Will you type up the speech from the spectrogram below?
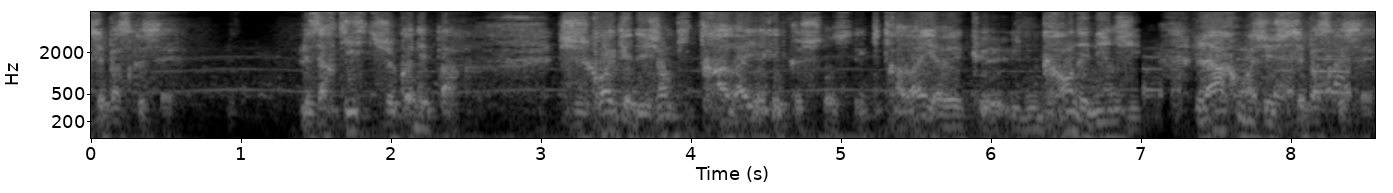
je sais pas ce que c'est. Les artistes, je connais pas. Je crois qu'il y a des gens qui travaillent à quelque chose et qui travaillent avec euh, une grande énergie. L'art, moi, je sais pas ce que c'est.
